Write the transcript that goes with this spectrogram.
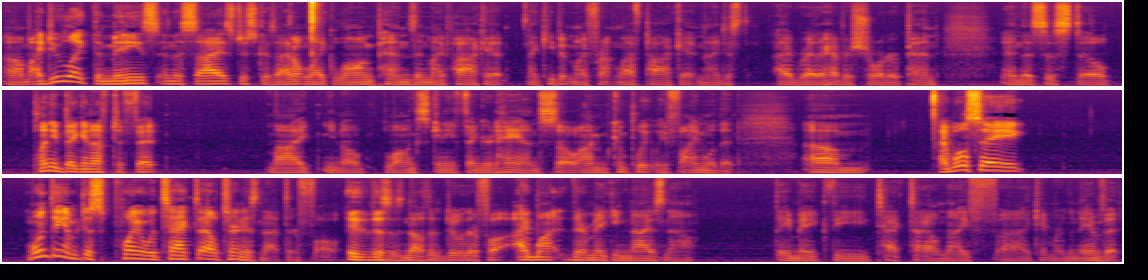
Um, I do like the minis in the size just because I don't like long pens in my pocket. I keep it in my front left pocket, and I just I'd rather have a shorter pen. And this is still plenty big enough to fit my you know long skinny fingered hands, so I'm completely fine with it. Um, I will say. One thing I'm disappointed with Tactile Turn is not their fault. This is nothing to do with their fault. I want they're making knives now they make the tactile knife. Uh, I can't remember the name of it,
